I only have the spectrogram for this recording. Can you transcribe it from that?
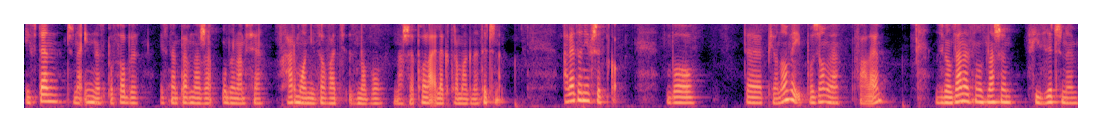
I w ten czy na inne sposoby jestem pewna, że uda nam się zharmonizować znowu nasze pola elektromagnetyczne. Ale to nie wszystko, bo te pionowe i poziome fale związane są z naszym fizycznym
